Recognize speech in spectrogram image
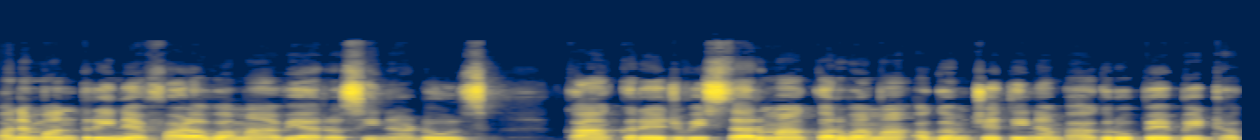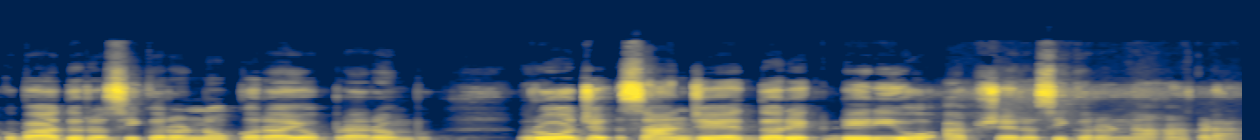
અને મંત્રીને ફાળવવામાં આવ્યા રસીના ડોઝ. કાંકરેજ વિસ્તારમાં કરવામાં અગમચેતીના ભાગરૂપે બેઠક બાદ રસીકરણનો કરાયો પ્રારંભ. રોજ સાંજે દરેક ડેરીઓ આપશે રસીકરણના આંકડા.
